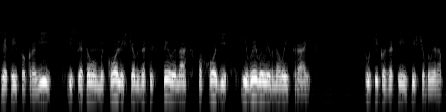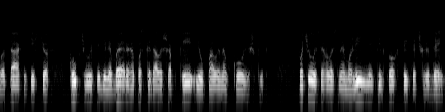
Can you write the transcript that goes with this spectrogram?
святий покрові і святому Миколі, щоб захистили нас в поході і вивели в новий край. Усі козаки, і ті, що були на плотах, і ті, що купчилися біля берега, поскидали шапки і впали навколішки. Почулося голосне моління кількох тисяч людей.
